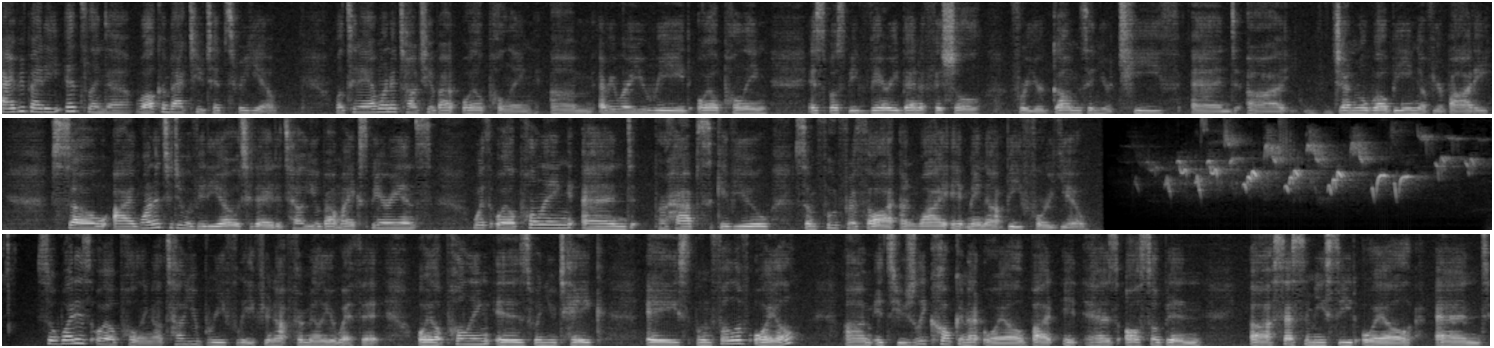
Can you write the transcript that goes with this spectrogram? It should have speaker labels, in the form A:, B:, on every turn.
A: Hi everybody, it's Linda. Welcome back to Tips for You. Well today I want to talk to you about oil pulling. Um, everywhere you read, oil pulling is supposed to be very beneficial for your gums and your teeth and uh, general well-being of your body. So I wanted to do a video today to tell you about my experience with oil pulling and perhaps give you some food for thought on why it may not be for you. So what is oil pulling? I'll tell you briefly if you're not familiar with it. Oil pulling is when you take a spoonful of oil, um, it's usually coconut oil, but it has also been uh, sesame seed oil and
